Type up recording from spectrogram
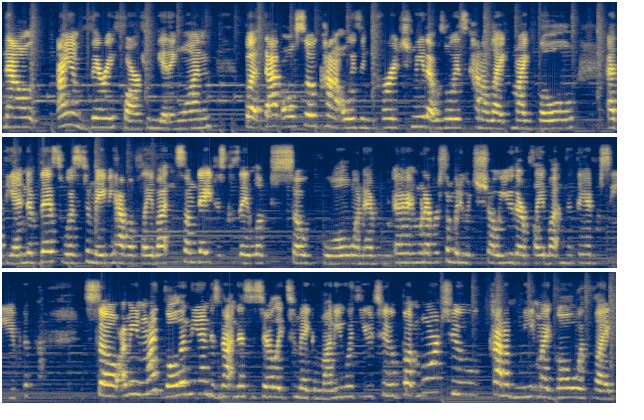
Now, I am very far from getting one but that also kind of always encouraged me. That was always kind of like my goal at the end of this was to maybe have a play button someday just because they looked so cool whenever and whenever somebody would show you their play button that they had received. So, I mean, my goal in the end is not necessarily to make money with YouTube, but more to kind of meet my goal with like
